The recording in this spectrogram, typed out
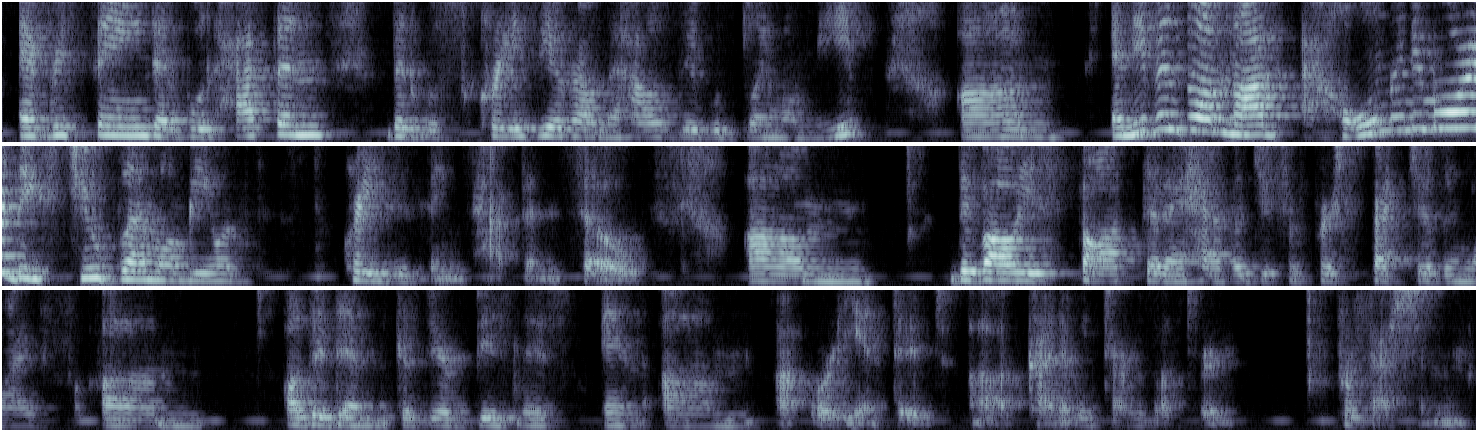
everything that would happen that was crazy around the house, they would blame on me. Um, and even though I'm not at home anymore, they still blame on me when crazy things happen. So um, they've always thought that I have a different perspective in life um, other than because they're business and um, uh, oriented uh, kind of in terms of their profession.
